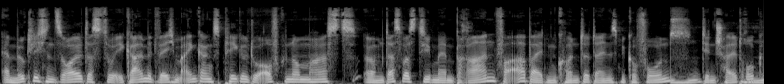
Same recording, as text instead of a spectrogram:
ermöglichen soll, dass du, egal mit welchem Eingangspegel du aufgenommen hast, ähm, das, was die Membran verarbeiten konnte deines Mikrofons, den Schalldruck,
